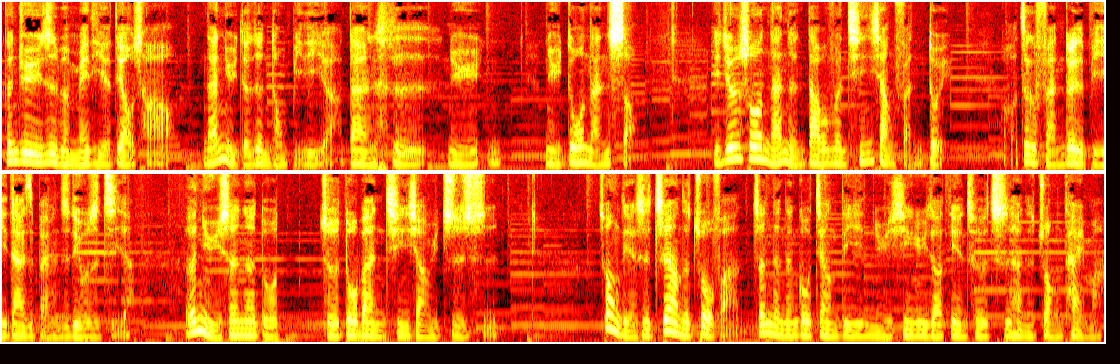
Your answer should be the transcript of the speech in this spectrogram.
根据日本媒体的调查，男女的认同比例啊，当然是女女多男少，也就是说，男人大部分倾向反对，啊，这个反对的比例大概是百分之六十几啊，而女生呢多则多半倾向于支持。重点是这样的做法真的能够降低女性遇到电车痴汉的状态吗？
